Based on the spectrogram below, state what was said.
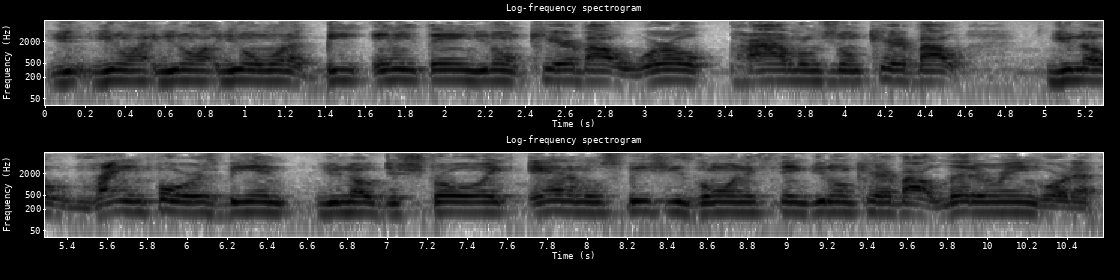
You, you don't, you don't, you don't want to beat anything. You don't care about world problems. You don't care about, you know, rainforests being, you know, destroyed, animal species going extinct. You don't care about littering or the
